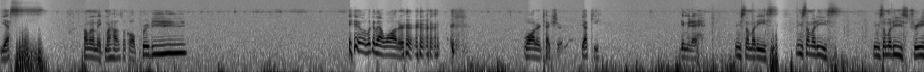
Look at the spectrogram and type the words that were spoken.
Yes. I'm gonna make my house look all pretty. Ew, look at that water. water texture. Yucky. Give me that. Give me some of these. Give me some of these. Give me some of these, tree.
